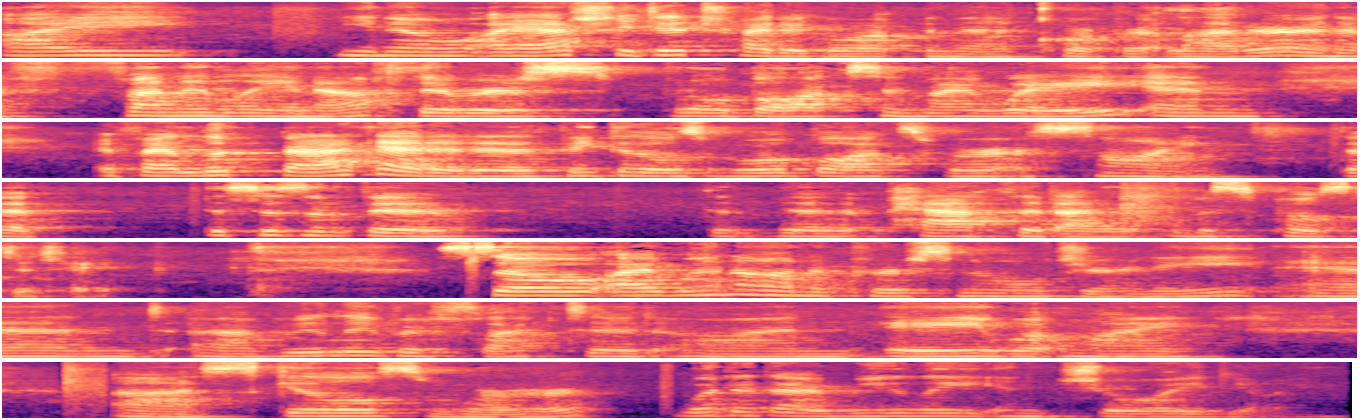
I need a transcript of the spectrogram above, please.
i you know i actually did try to go up in that corporate ladder and if, funnily enough there was roadblocks in my way and if i look back at it i think those roadblocks were a sign that this isn't the, the, the path that I was supposed to take. So I went on a personal journey and uh, really reflected on a what my uh, skills were. What did I really enjoy doing?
